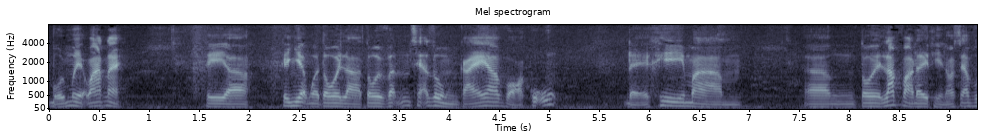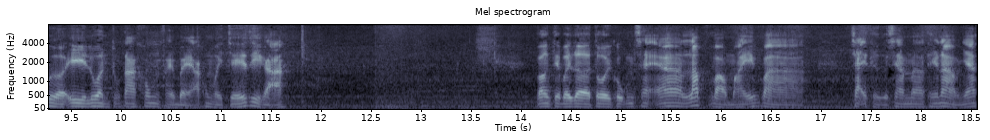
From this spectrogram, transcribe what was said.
40W này. Thì à, kinh nghiệm của tôi là tôi vẫn sẽ dùng cái à, vỏ cũ để khi mà à, tôi lắp vào đây thì nó sẽ vừa y luôn. Chúng ta không phải bẻ không phải chế gì cả. Vâng thì bây giờ tôi cũng sẽ lắp vào máy và chạy thử xem thế nào nhé.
